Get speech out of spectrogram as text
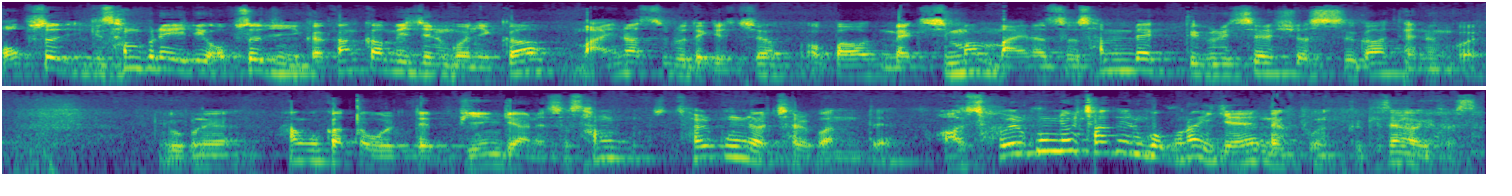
없어 3분의 1이 없어지니까 깜깜해지는 거니까 마이너스로 되겠죠. about maximum 마이너스 300 degree Celsius가 되는 거예요. 요번에 한국 갔다 올 때 비행기 안에서 삼, 설국열차를 봤는데 아 설국열차 되는 거구나 이게 내가 그렇게 생각이 들었어.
